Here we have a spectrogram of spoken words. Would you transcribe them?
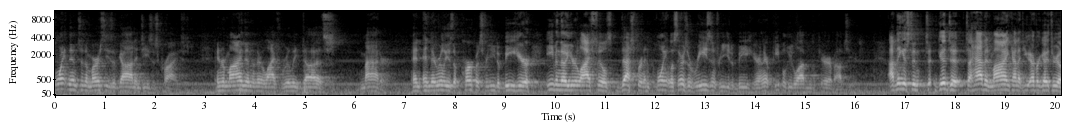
point them to the mercies of God and Jesus Christ and remind them that their life really does matter. And, and there really is a purpose for you to be here, even though your life feels desperate and pointless. There's a reason for you to be here, and there are people who love and care about you. I think it's to, to, good to, to have in mind, kind of, if you ever go through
